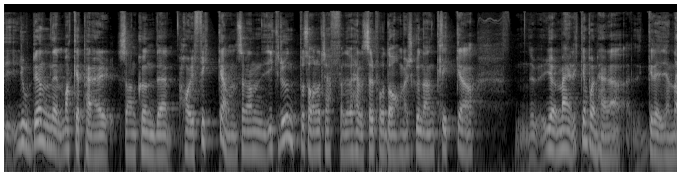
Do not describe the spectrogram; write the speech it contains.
gjorde en mackapär så han kunde ha i fickan. Så när han gick runt på stan och träffade och hälsade på damer så kunde han klicka göra märken på den här grejen då.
